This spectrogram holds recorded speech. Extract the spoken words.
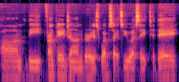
on the front page on various websites. USA Today,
